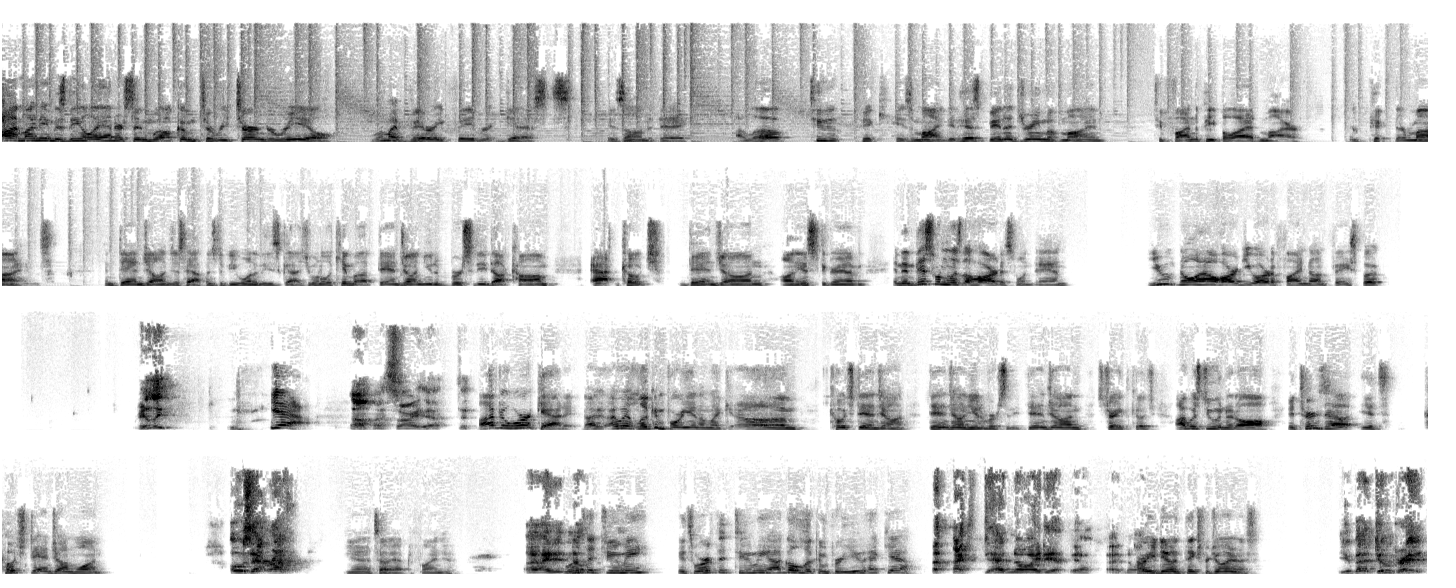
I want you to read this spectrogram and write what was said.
Hi, my name is Neil Anderson. Welcome to Return to Real. One of my very favorite guests is on today. I love to pick his mind. It has been a dream of mine to find the people I admire and pick their minds. And Dan John just happens to be one of these guys. You want to look him up, danjohnuniversity.com, at Coach Dan John on Instagram. And then this one was the hardest one, Dan. You know how hard you are to find on Facebook? Really? yeah. Oh, sorry. Yeah. I have to work at it. I, I, went looking for you, and I'm like, um, Coach Dan John, Dan John University, Dan John Strength Coach. I was doing it all. It turns out it's Coach Dan John One. Oh, is that right? Yeah, that's how I have to find you. I, I didn't. Worth know. it to me. It's worth it to me. I'll go looking for you. Heck yeah. I had no idea. Yeah, I had no. How idea. are you doing? Thanks for joining us. You bet. Doing great.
